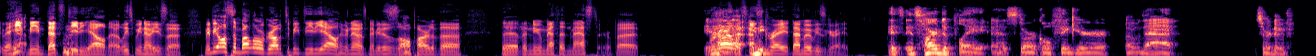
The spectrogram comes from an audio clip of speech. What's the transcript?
I mean, he, I mean, that's DDL though. At least we know he's a. Maybe Austin Butler will grow up to be DDL. Who knows? Maybe this is all hmm. part of the the the new method master. But regardless, I, I he's mean, great. That movie's great. It's it's hard to play a historical figure of that sort of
